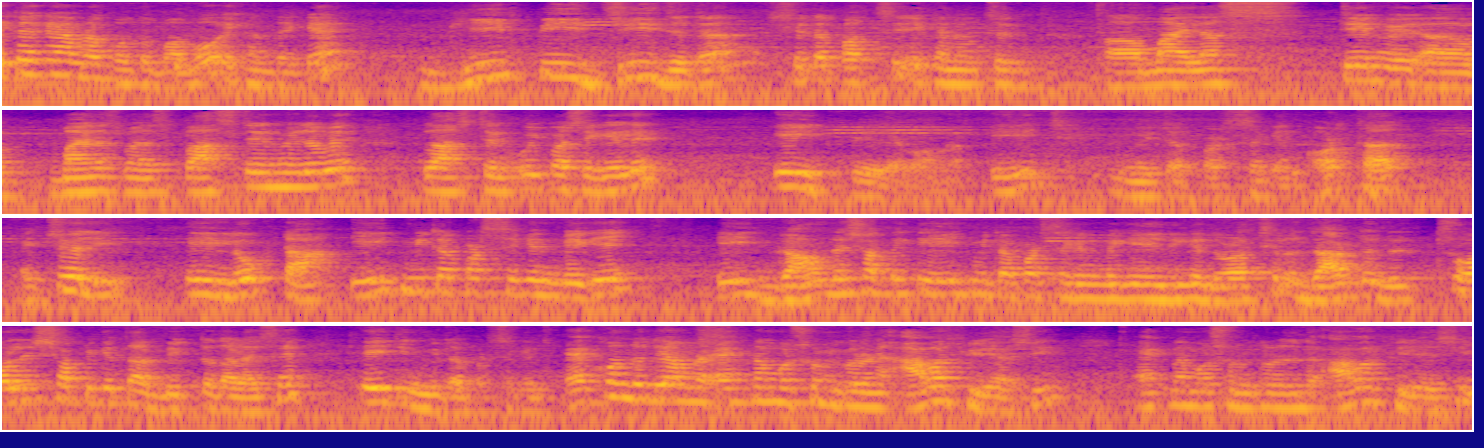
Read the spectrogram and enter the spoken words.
এটাকে আমরা কত পাবো? এখান থেকে ভিপিজি যেটা, সেটা পাচ্ছি এখানে হচ্ছে মাইনাস টেন হয়ে মাইনাস মাইনাস প্লাস টেন হয়ে যাবে। প্লাস টেন ওই পাশে গেলে এইট পেয়ে যাব আমরা। এইট মিটার পার সেকেন্ড অর্থাৎ অ্যাকচুয়ালি এই লোকটা এইট মিটার পার সেকেন্ড বেগে এই গ্রাউন্ডের সাপেক্ষে এইট মিটার পার সেকেন্ড বেগে এইদিকে দৌড়াচ্ছিল, যার জন্য ট্রলির সাপেক্ষে তার বেগটা দাঁড়াইছে এইটিন মিটার পার সেকেন্ড এখন যদি আমরা এক নম্বর সমীকরণে আবার ফিরে আসি, এক নম্বর সমীকরণে যদি আবার ফিরে আসি,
